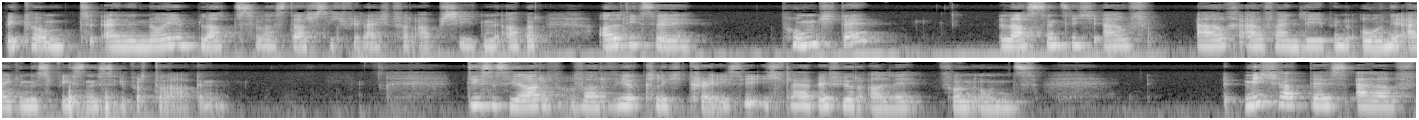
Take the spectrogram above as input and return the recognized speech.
bekommt einen neuen Platz, was darf sich vielleicht verabschieden. Aber all diese Punkte lassen sich auf, auch auf ein Leben ohne eigenes Business übertragen. Dieses Jahr war wirklich crazy, ich glaube für alle von uns. Mich hat es auf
